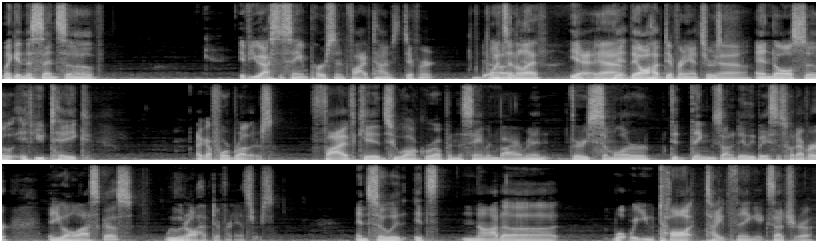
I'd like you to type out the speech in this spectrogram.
Like in the sense of if you ask the same person five times different Points uh, in life? Yeah, Yeah. They, they all have different answers. Yeah. And also, if you take, I got four brothers, five kids who all grew up in the same environment, very similar, did things on a daily basis, whatever, and you all ask us, we would all have different answers. And so it, it's not a what were you taught type thing, etc.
